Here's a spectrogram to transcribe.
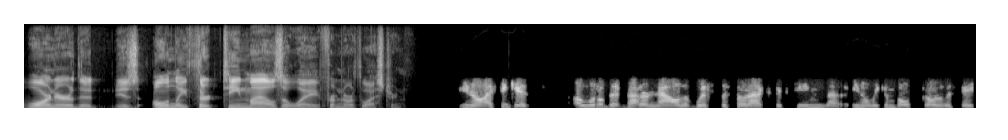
Warner that is only 13 miles away from Northwestern? You know, I think it's a little bit better now that with the SoDak 16 that, you know, we can both go to the state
